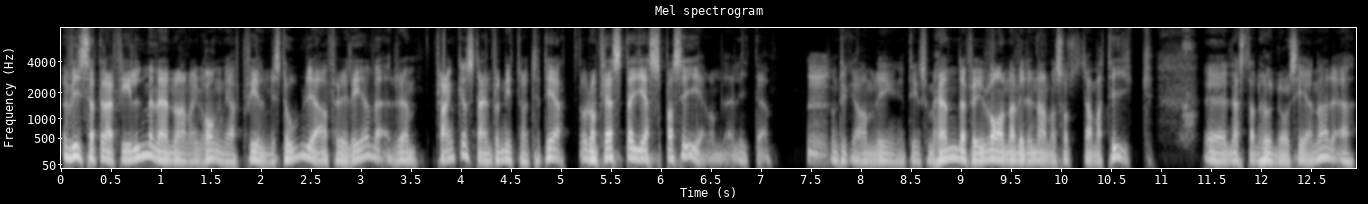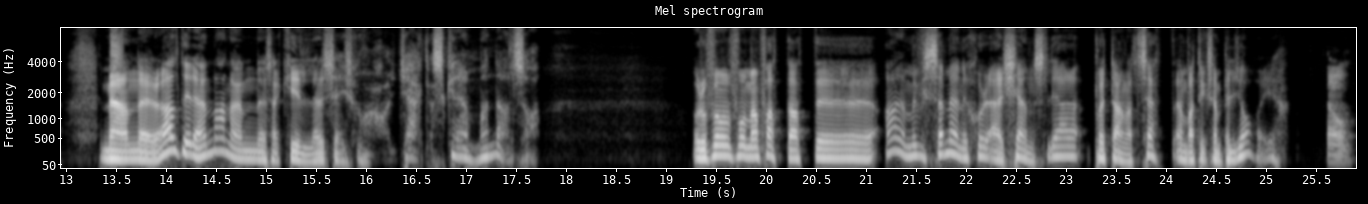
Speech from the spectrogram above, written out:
visat den här filmen en och annan gång när jag haft filmhistoria för elever. Frankenstein från 1931 och de flesta gäspar sig igenom det lite. Mm. De tycker att ja, det är ingenting som händer för vi är vana vid en annan sorts dramatik eh, nästan hundra år senare. Men eh, alltid en annan eh, så här, kille eller tjej som oh, jäkla skrämmande alltså. Och då får, får man fatta att eh, ah, men vissa människor är känsliga på ett annat sätt än vad till exempel jag är. Ja.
